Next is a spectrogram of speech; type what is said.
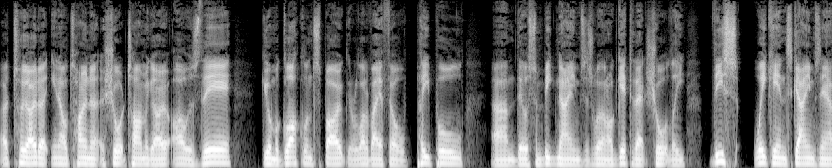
Toyota in Altona a short time ago. I was there. Gil McLachlan spoke. There were a lot of AFL people. Um, there were some big names as well, and I'll get to that shortly. This weekend's game's now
